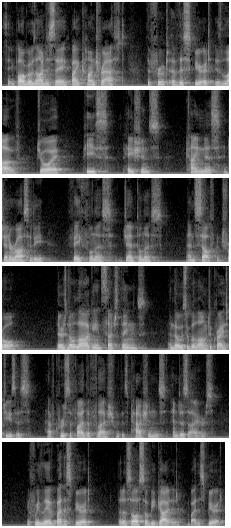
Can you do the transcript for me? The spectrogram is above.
St. Paul goes on to say, by contrast, the fruit of the Spirit is love, joy, peace, patience, kindness, generosity, faithfulness, gentleness, and self control. There is no law against such things, and those who belong to Christ Jesus have crucified the flesh with its passions and desires. If we live by the Spirit, let us also be guided by the Spirit.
